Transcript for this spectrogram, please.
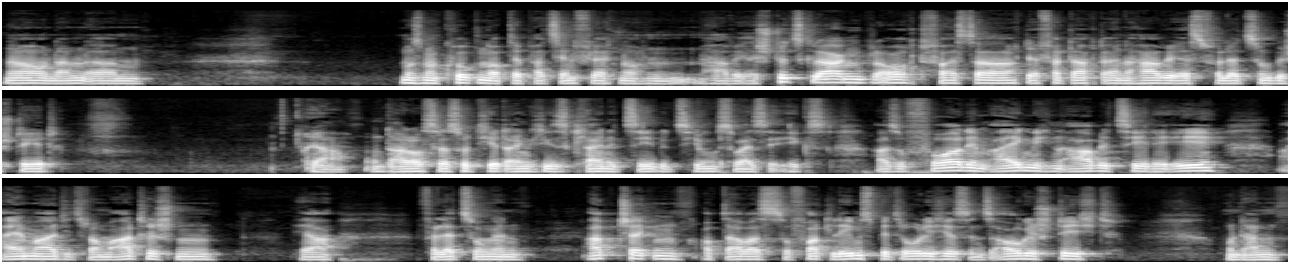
Na, und dann ähm, muss man gucken, ob der Patient vielleicht noch einen HWS-Stützkragen braucht, falls da der Verdacht einer HWS-Verletzung besteht. Ja, und daraus resultiert eigentlich dieses kleine c beziehungsweise x. Also vor dem eigentlichen ABCDE einmal die traumatischen ja, Verletzungen abchecken, ob da was sofort lebensbedrohliches ins Auge sticht. Und dann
